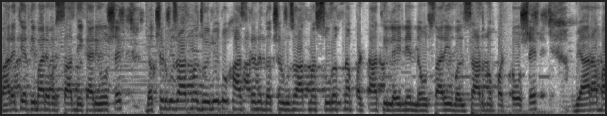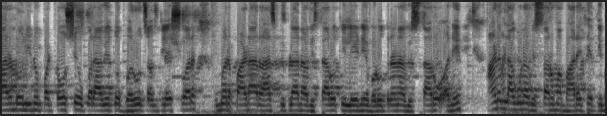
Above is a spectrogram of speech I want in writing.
ભારેથી અતિ ભારે વરસાદ દેખાઈ રહ્યો છે. દક્ષિણ ગુજરાતમાં જોઈ લઈએ તો ખાસ કરીને દક્ષિણ ગુજરાતમાં સુરતના પટ્ટાથી લઈને નવસારી, વલસાડનો પટ્ટો છે. વ્યારા, બારડોલીનો પટ્ટો છે. ઉપર આવ્યો તો ભરૂચ, અંકલેશ્વર, ઉમરપાડા, રાજપીપળાના વિસ્તારોથી લઈને વડોદરાના વિસ્તારો અને આણંદ લાગુના વિસ્તારોમાં ભારેથી અતિ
